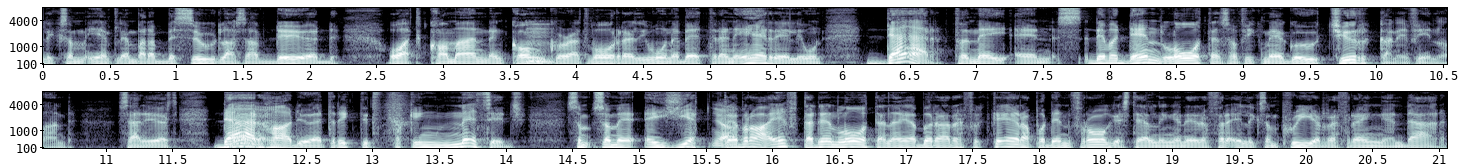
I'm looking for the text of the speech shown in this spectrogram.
liksom egentligen bara besudlas av död och att command and conquer, Mm. att vår religion är bättre än er religion. Där, för mig, en, det var den låten som fick mig att gå ut kyrkan i Finland. Seriöst. Där Ja, ja. har du ett riktigt fucking message som, som är, är jättebra. Efter den låten, när jag började reflektera på den frågeställningen i refer- liksom pre-refrängen där,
